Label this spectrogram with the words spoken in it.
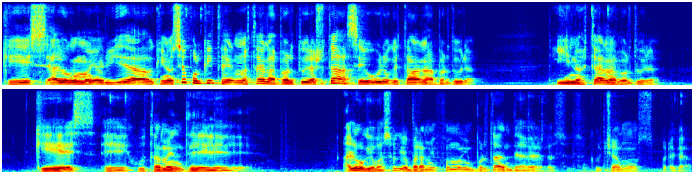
que es algo que me había olvidado, que no sé por qué no está en la apertura. Yo estaba seguro que estaba en la apertura. Y no está en la apertura. Que es eh, justamente algo que pasó que para mí fue muy importante. A ver, escuchamos por acá.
